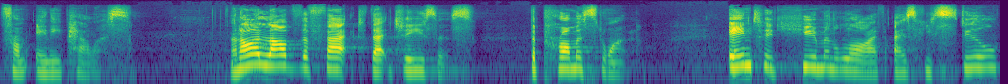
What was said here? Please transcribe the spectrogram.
from any palace. And I love the fact that Jesus, the promised one, entered human life as he still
